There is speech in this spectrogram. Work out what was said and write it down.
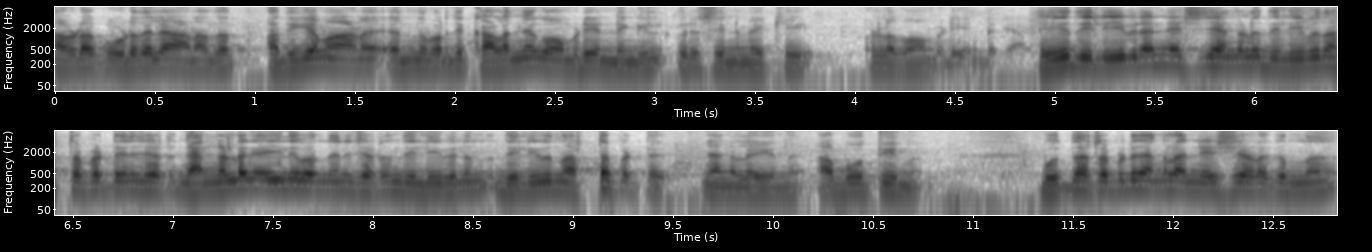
അവിടെ കൂടുതലാണ് അത് അധികമാണ് എന്ന് പറഞ്ഞ് കളഞ്ഞ കോമഡി ഉണ്ടെങ്കിൽ ഒരു സിനിമയ്ക്ക് ഉള്ള കോമഡി ഉണ്ട്. ഈ ദിലീപിനെ അന്വേഷിച്ച് ഞങ്ങൾ ദിലീപ് നഷ്ടപ്പെട്ടതിന് ശേഷം ഞങ്ങളുടെ കയ്യിൽ വന്നതിന് ശേഷം ദിലീപിന് ദിലീപ് നഷ്ടപ്പെട്ട് ഞങ്ങളുടെ കയ്യിൽ നിന്ന് ആ ബൂത്തിൽ നിന്ന്. ബൂത്ത് നഷ്ടപ്പെട്ട് ഞങ്ങൾ അന്വേഷിച്ച് കിടക്കുന്ന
